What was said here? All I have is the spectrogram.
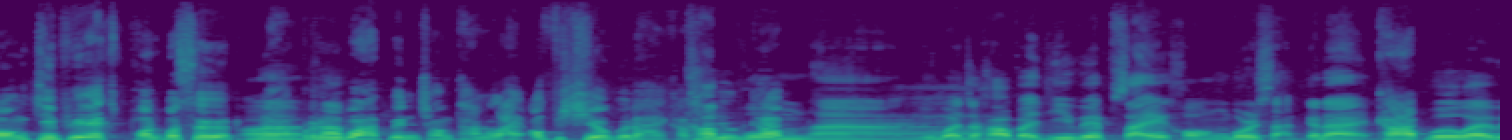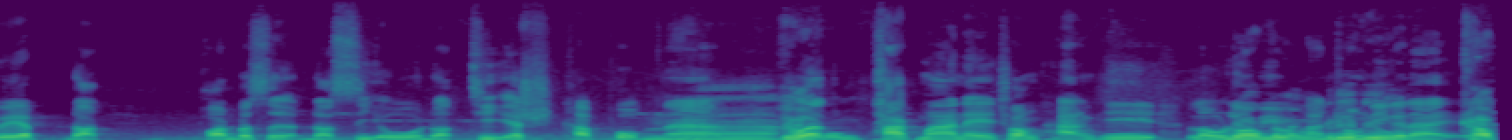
ของ GPX พรประเสริฐนะครับอ่าหรือว่าเป็นช่องทาง Line Official ก็ได้ครับครับพี่ยุนผครับมนะหรือว่าจะเข้าไปที่เว็บไซต์ของบริษัทก็ได้ ครับ www พรประเสริฐ co.th ครับผมนะ อ่าหรือว่าครับผมทักมาในช่องทางที่เรารีเราวิวกำลังผ่านรีช่องวิวนี้ก็ได้ครับ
